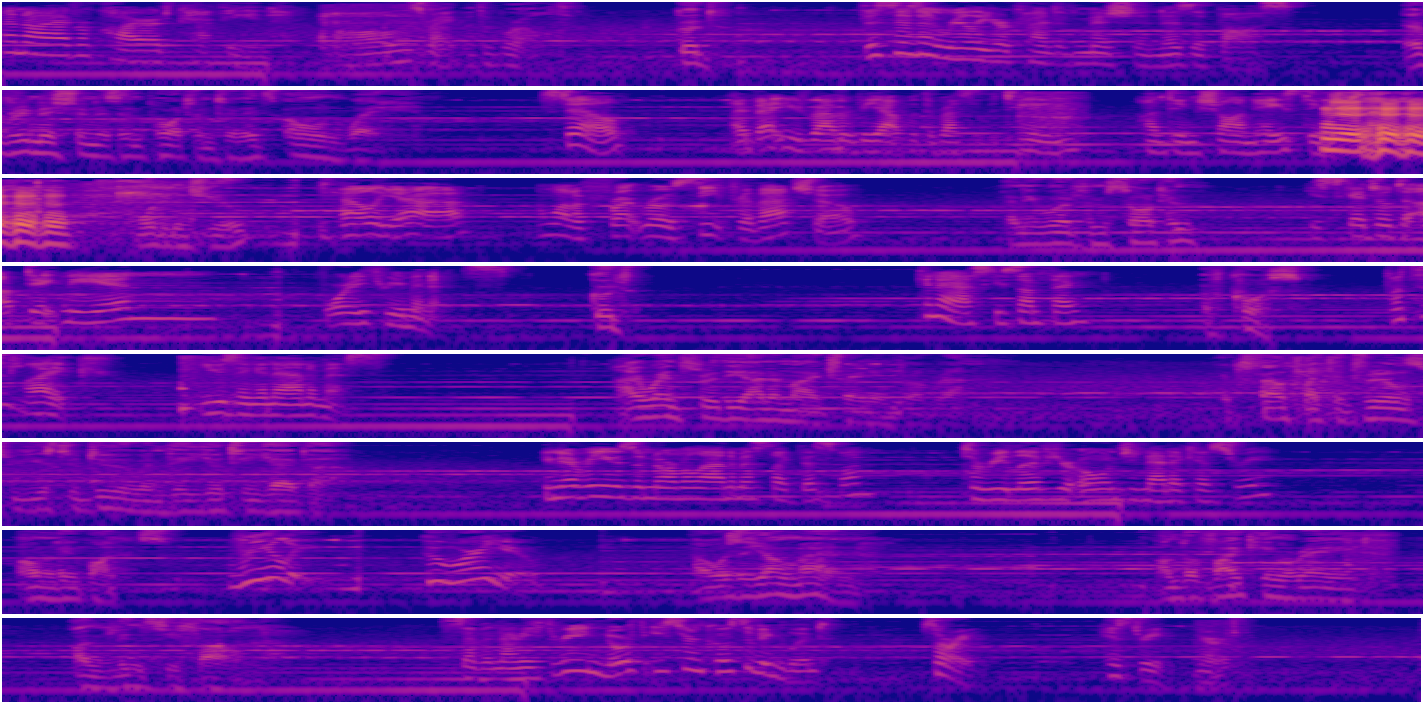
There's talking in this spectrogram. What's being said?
and I have required caffeine. All is right with the world. Good. This isn't really your kind of mission, is it, boss? Every mission is important in its own way. Still, I bet you'd rather be out with the rest of the team, hunting Shaun Hastings. Wouldn't you? Hell yeah. I want a front row seat for that show. Any word from Sorkin? He's scheduled to update me in 43 minutes. Good. Can I ask you something? Of course. What's it like, using an Animus? I went through the Animai training program. It felt like the drills we used to do in the Utti Jaeger. You never use a normal Animus like this one? To relive your own genetic history? Only once. Really? Who were you? I was a young man. On the Viking raid on Lindsey Farm. 793, northeastern coast of England. Sorry, history nerd.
